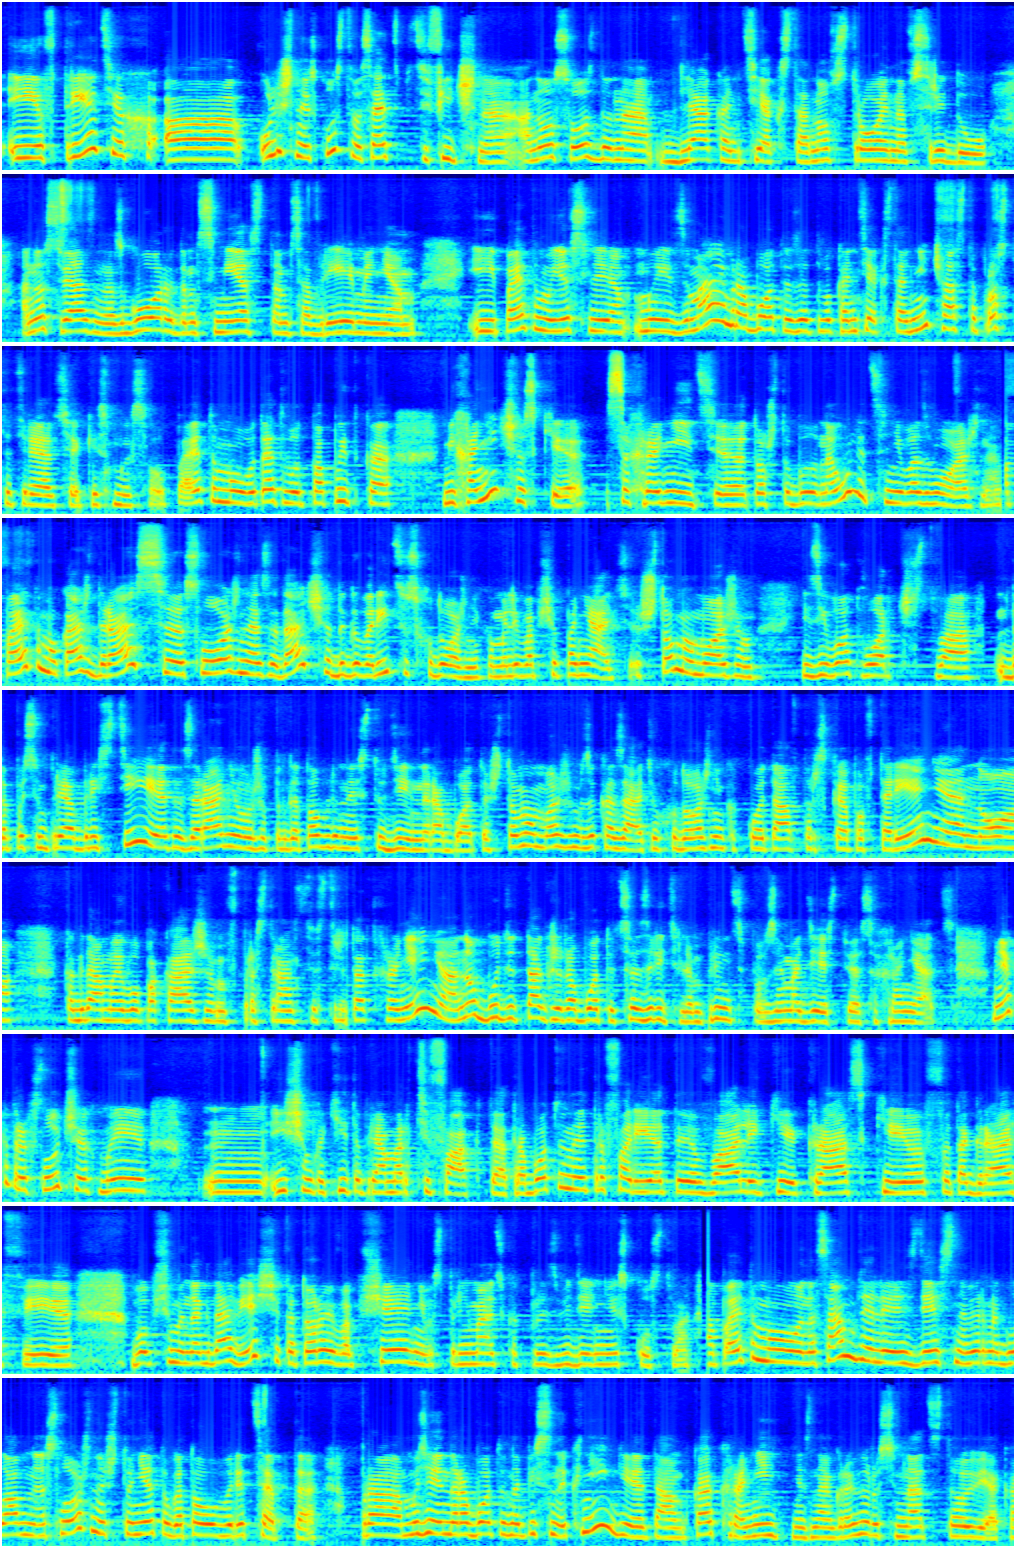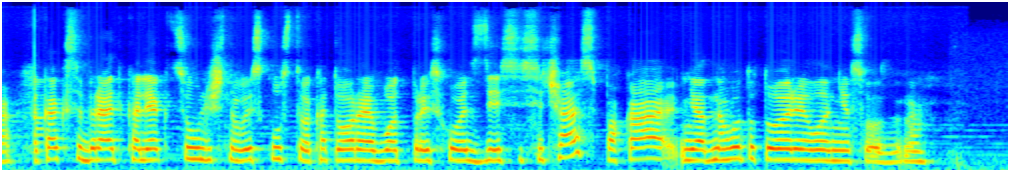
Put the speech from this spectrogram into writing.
И в-третьих, а, уличное искусство сайт специфичное. Оно создано для контекста, оно встроено в среду, оно связано с городом, с местом, со временем. И поэтому, если мы изымаем работы из этого контекста, они часто просто теряют всякий смысл. Поэтому вот эта вот попытка механически сохранить э, то, что было на улице, невозможно. Поэтому каждый раз сложная задача договориться с художником или вообще понять, что мы можем из его творчества допустим, приобрести, это заранее уже подготовленные студийные работы. Что мы можем заказать? У художника какое-то авторское повторение, но когда мы его покажем в пространстве стрит-арт хранения, оно будет также работать со зрителем, принципы взаимодействия сохраняться. В некоторых случаях мы ищем какие-то прям артефакты, отработанные трафареты, валики, краски, фотографии. В общем, иногда вещи, которые вообще не воспринимаются как произведение искусства. А поэтому, на самом деле, здесь, наверное, главная сложность, что нету готового рецепта. Про музейные работы написаны книги, там, как хранить, не знаю, гравюру 17 века, как собирать коллекцию уличного искусства, которая вот происходит здесь и сейчас, пока ни одного туториала не создано.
